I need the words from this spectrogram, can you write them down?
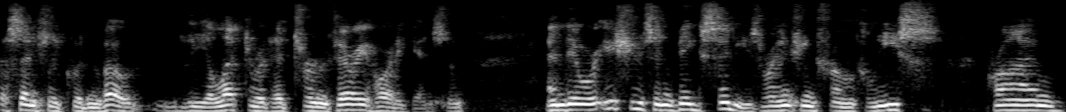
essentially couldn't vote. The electorate had turned very hard against him. And there were issues in big cities ranging from police, crime,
